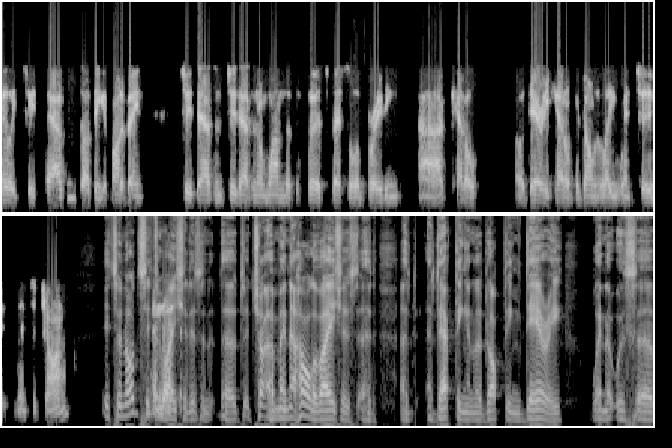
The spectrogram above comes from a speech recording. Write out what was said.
early 2000s. I think it might have been 2000, 2001 that the first vessel of breeding uh, cattle or dairy cattle predominantly went to went to China. It's an odd situation, isn't it? The, I mean, the whole of Asia is ad, ad, adapting and adopting dairy when it was uh,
